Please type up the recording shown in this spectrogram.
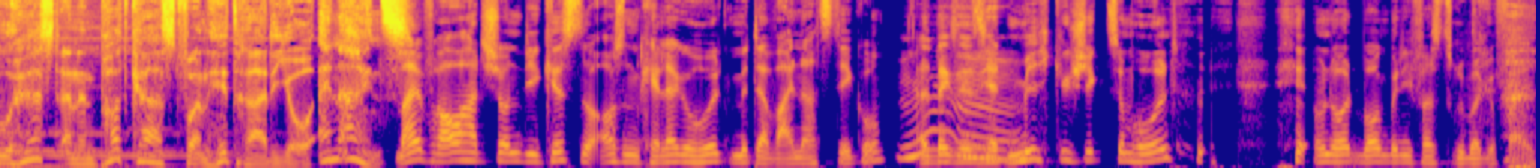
Du hörst einen Podcast von Hitradio N1. Meine Frau hat schon die Kisten aus dem Keller geholt mit der Weihnachtsdeko. Also beziehungsweise sie hat mich geschickt zum Holen. Und heute Morgen bin ich fast drüber gefallen.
